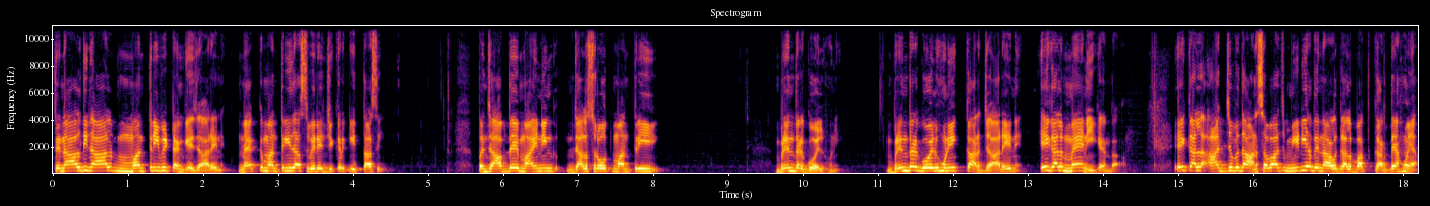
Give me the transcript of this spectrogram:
ਤੇ ਨਾਲ ਦੀ ਨਾਲ ਮੰਤਰੀ ਵੀ ਟੰਗੇ ਜਾ ਰਹੇ ਨੇ। ਮੈਂ ਇੱਕ ਮੰਤਰੀ ਦਾ ਸਵੇਰੇ ਜ਼ਿਕਰ ਕੀਤਾ ਸੀ। ਪੰਜਾਬ ਦੇ ਮਾਈਨਿੰਗ ਜਲ ਸਰੋਤ ਮੰਤਰੀ ਬ੍ਰਿੰਦਰ ਗੋਇਲ ਹੁਣੀ। ਬ੍ਰਿੰਦਰ ਗੋਇਲ ਹੁਣੀ ਘਰ ਜਾ ਰਹੇ ਨੇ। ਇਹ ਗੱਲ ਮੈਂ ਨਹੀਂ ਕਹਿੰਦਾ। ਇਹ ਕੱਲ ਅੱਜ ਵਿਧਾਨ ਸਭਾ 'ਚ ਮੀਡੀਆ ਦੇ ਨਾਲ ਗੱਲਬਾਤ ਕਰਦਿਆਂ ਹੋਇਆਂ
